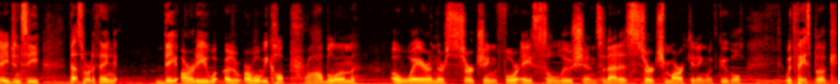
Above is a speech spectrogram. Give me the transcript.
agency that sort of thing they already are what we call problem aware and they're searching for a solution so that is search marketing with google with facebook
